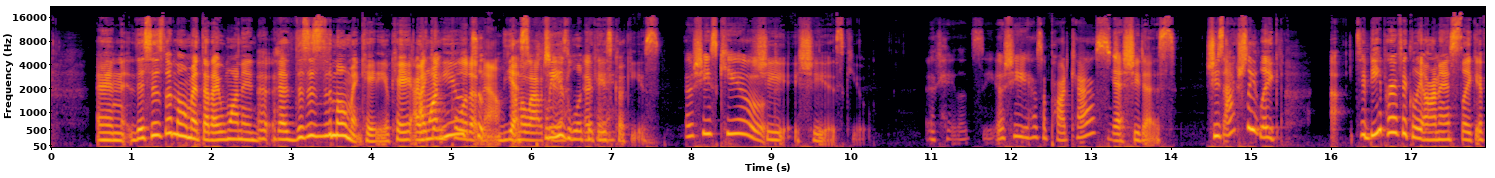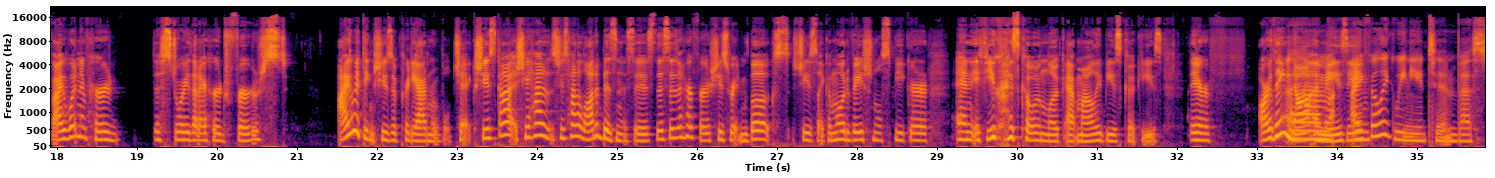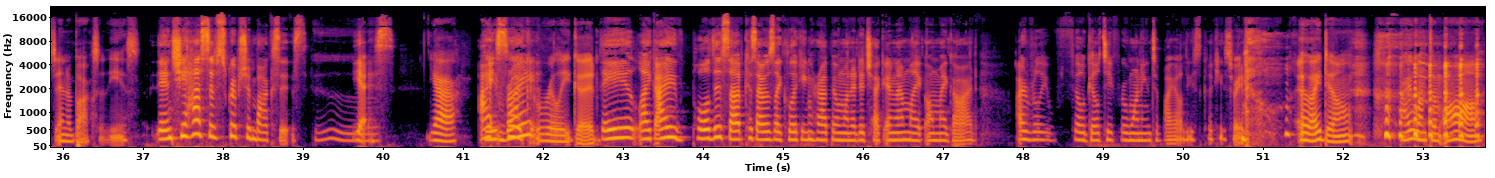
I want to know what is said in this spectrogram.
And this is the moment that I wanted. that this is the moment, Katie. Okay, Uh, I want you pull it up to, now. I'm Yes, allowed to. please look at these cookies. Oh, she's cute. She she is cute. okay, let's see. Oh, she has a podcast. Yes, she does. She's actually like, uh, to be perfectly honest, like if I wouldn't have heard the story that I heard first, I would think she's a pretty admirable chick. She's got she has she's had a lot of businesses. This isn't her first. She's written books. She's like a motivational speaker. And if you guys go and look at Molly B's cookies, they're are they not Um, amazing? I feel like we need to invest in a box of these. and she has subscription boxes. Ooh. Yes. Yeah. I- These right? look really good. they like I pulled this up because I was like looking her up and wanted to check, and I'm like, oh my god, I really feel guilty for wanting to buy all these cookies right now. Oh, I don't. I want them all.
